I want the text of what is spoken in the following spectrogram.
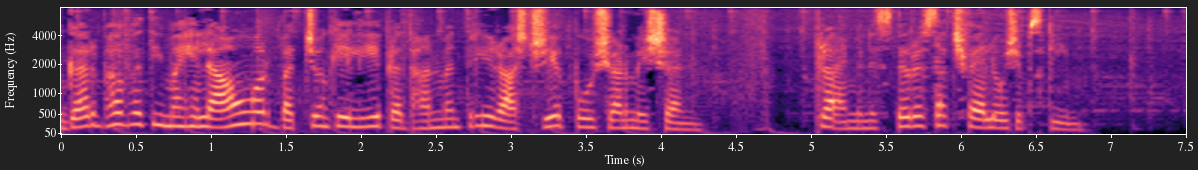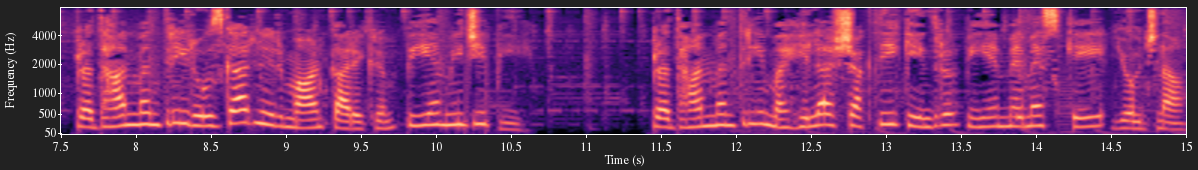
गर्भवती महिलाओं और बच्चों के लिए प्रधानमंत्री राष्ट्रीय पोषण मिशन प्राइम मिनिस्टर सच फेलोशिप स्कीम प्रधानमंत्री रोज़गार निर्माण कार्यक्रम पीएमईजीपी। प्रधानमंत्री महिला शक्ति केंद्र पीएमएमएस के योजना।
